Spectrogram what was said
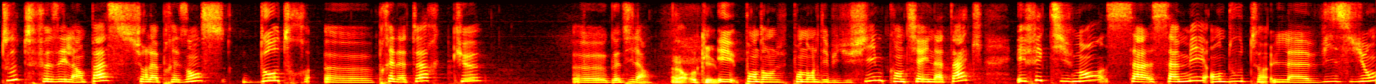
toutes faisaient l'impasse sur la présence d'autres prédateurs que Godzilla. Alors, ok. Et pendant, pendant le début du film, quand il y a une attaque, effectivement, ça, ça met en doute la vision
